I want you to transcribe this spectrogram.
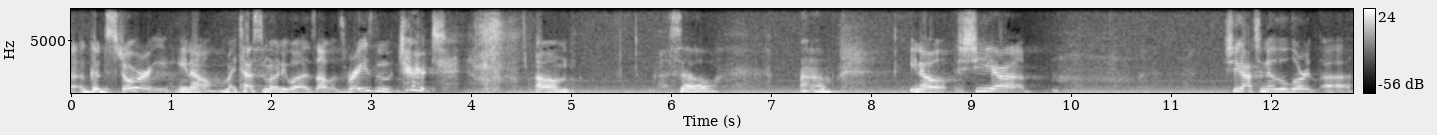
a good story. You know, my testimony was I was raised in the church. um, so, um, you know, she uh, she got to know the Lord. Uh,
